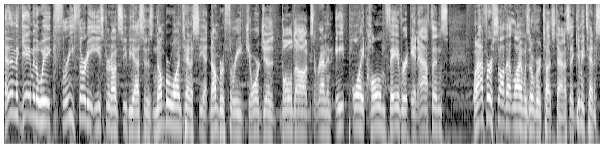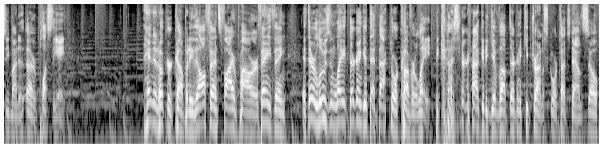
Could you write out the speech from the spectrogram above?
And then the game of the week, 3:30 Eastern on CBS. It is number one Tennessee at number three Georgia Bulldogs, around an eight-point home favorite in Athens. When I first saw that line was over a touchdown, I said, "Give me Tennessee minus or plus the eight. Hendon Hooker Company, the offense firepower. If anything, if they're losing late, they're going to get that backdoor cover late because they're not going to give up. They're going to keep trying to score touchdowns. So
